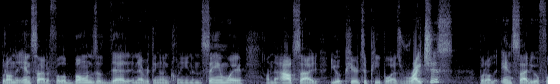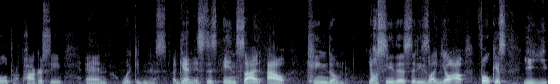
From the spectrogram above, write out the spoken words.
but on the inside are full of bones of dead and everything unclean. In the same way, on the outside, you appear to people as righteous, but on the inside, you are full of hypocrisy and wickedness. Again, it's this inside out kingdom. Y'all see this? That he's like, yo, I'll focus. You, you,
